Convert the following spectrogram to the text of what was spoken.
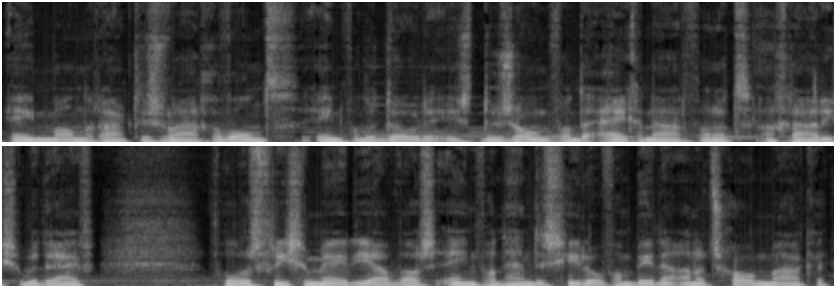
Eén man raakte zwaar gewond. Een van de doden is de zoon van de eigenaar van het agrarische bedrijf. Volgens Friese media was een van hen de silo van binnen aan het schoonmaken.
